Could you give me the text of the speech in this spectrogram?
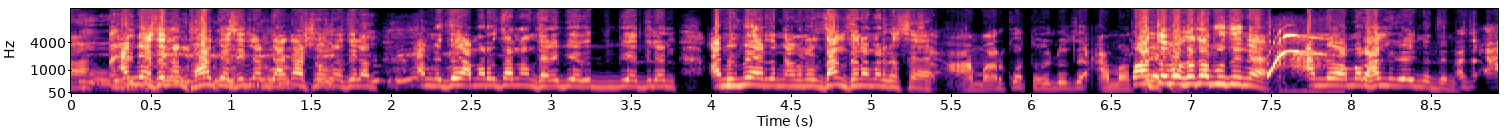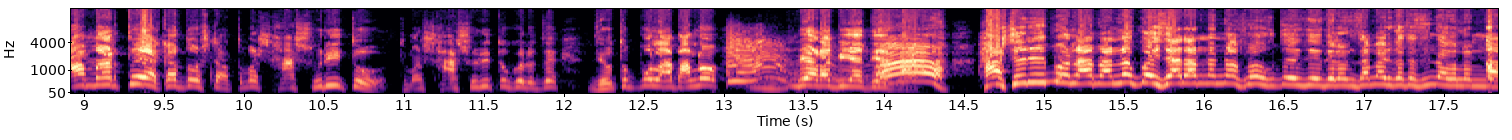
না? আমি আসলাম ফাঁকে ছিলাম ঢাকা শহরে ছিলাম। আপনি তো আমার জানান ধরে বিয়ে বিয়ে দিলেন আমি মেয়ের আমার জানছেন আমার কাছে। আমার কথা হইল যে আমার অত কথা বুঝি না আপনি আমার হালি রাই না দেন। আচ্ছা আমার তো একা দোষ না তোমার শাশুড়ি তো তোমার শাশুড়ি তো কইলো যে যেহেতু পোলা ভালো মেয়েরা বিয়া দিয়ে হাসুরি বলা ভালো কইছে আর আপনার নফক দিয়ে দিলেন জামাইয়ের কথা চিন্তা করলেন না।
